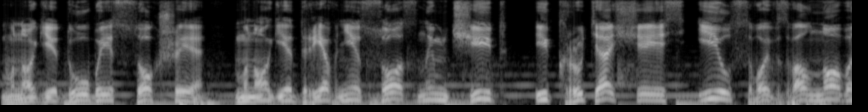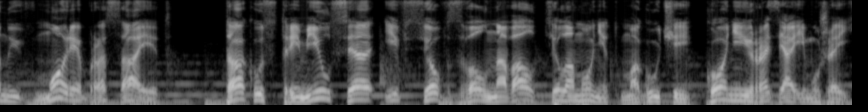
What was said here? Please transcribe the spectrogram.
Многие дубы иссохшие, многие древние сосны мчит, И крутящаясь ил свой взволнованный в море бросает. Так устремился и все взволновал Теламонит могучий, коней разя и мужей.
